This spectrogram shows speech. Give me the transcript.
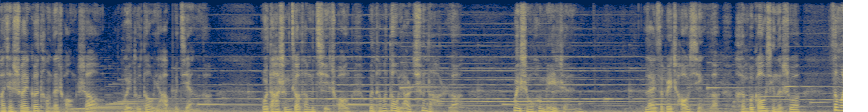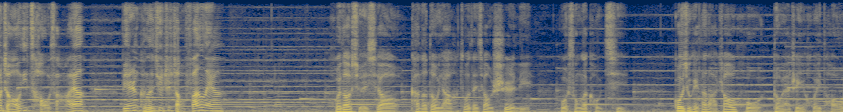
发现帅哥躺在床上，唯独豆芽不见了。我大声叫他们起床，问他们豆芽去哪儿了？为什么会没人？赖子被吵醒了，很不高兴地说：“这么早，你吵啥呀？别人可能去吃早饭了呀。”回到学校，看到豆芽坐在教室里，我松了口气，过去给他打招呼。豆芽这一回头，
